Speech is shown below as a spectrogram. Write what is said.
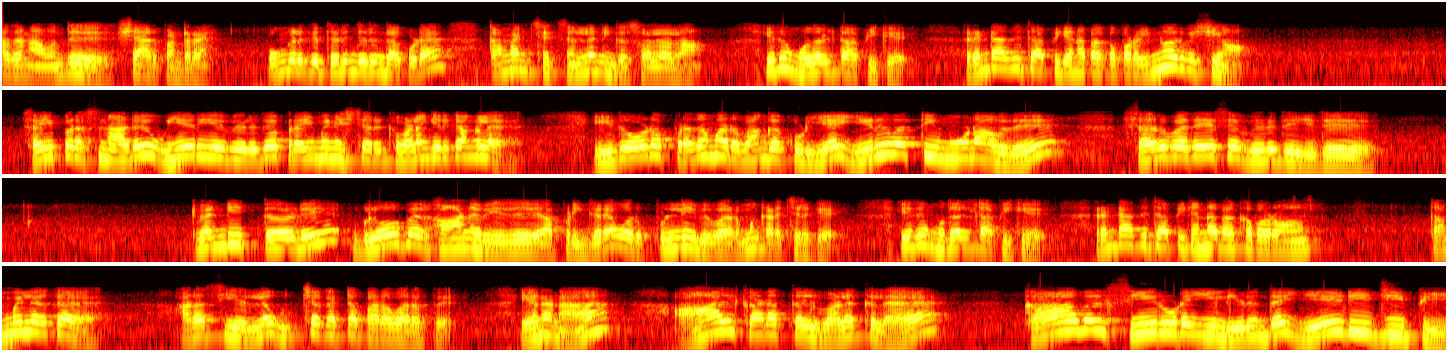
அதை நான் வந்து ஷேர் பண்ணுறேன் உங்களுக்கு தெரிஞ்சிருந்தா கூட கமெண்ட் செக்ஷனில் நீங்கள் சொல்லலாம். இது முதல் டாப்பிக்கு ரெண்டாவது டாபிக் என்ன பார்க்க போகிறோம் இன்னொரு விஷயம். சைப்ரஸ் நாடு உயரிய விருதை பிரைம் மினிஸ்டருக்கு வழங்கியிருக்காங்களே. இதோட பிரதமர் வாங்கக்கூடிய இருபத்தி மூணாவது சர்வதேச விருது இது. டுவெண்ட்டி தேர்டு குளோபல் ஹானர் இது அப்படிங்கிற ஒரு புள்ளி விவரமும் கிடச்சிருக்கு. இது முதல் டாபிக் ரெண்டாவது டாபிக் என்ன பார்க்க போகிறோம் தமிழக அரசியலில் உச்சகட்ட பரபரப்பு. என்னன்னா ஆள் கடத்தல் வழக்கில் காவல் சீருடையில் இருந்த ஏடிஜிபி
